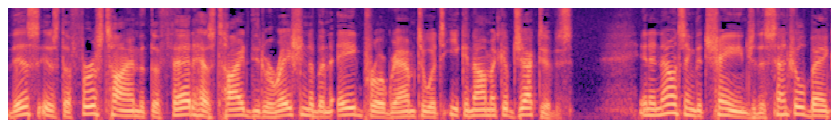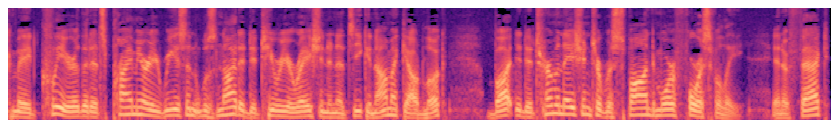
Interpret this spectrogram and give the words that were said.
This is the first time that the Fed has tied the duration of an aid program to its economic objectives. In announcing the change, the central bank made clear that its primary reason was not a deterioration in its economic outlook, but a determination to respond more forcefully, in effect,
